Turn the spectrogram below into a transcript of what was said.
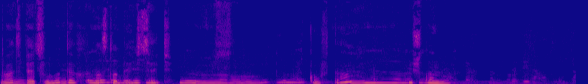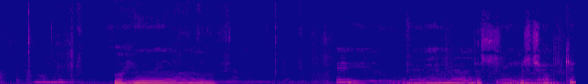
25 злотих на 110. Кофта і штани. Де ж перчатки?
